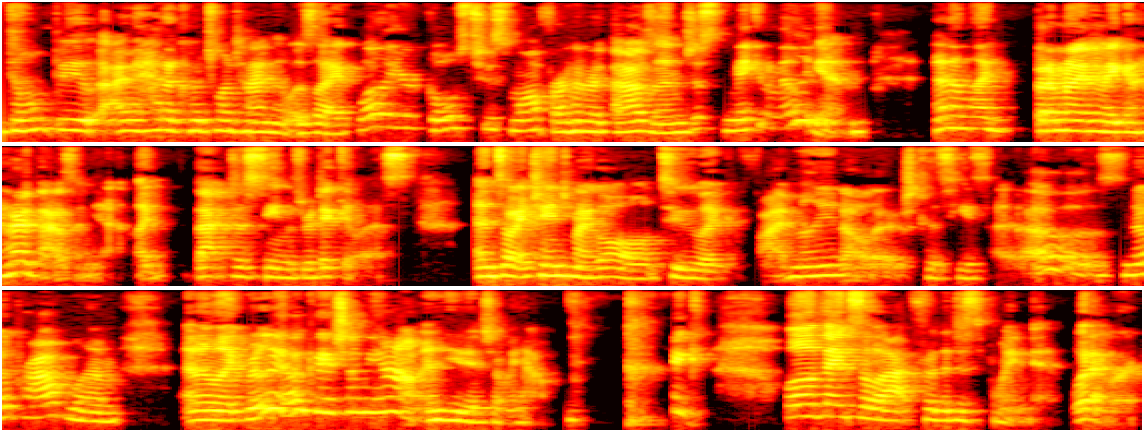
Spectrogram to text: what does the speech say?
don't be, I had a coach one time that was like, well, your goal's too small for a hundred thousand, just make it a million. And I'm like, but I'm not even making a hundred thousand yet. Like that just seems ridiculous. And so I changed my goal to like $5 million because he said, oh, it's no problem. And I'm like, really? Okay, show me how. And he didn't show me how. Well, thanks a lot for the disappointment, whatever.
